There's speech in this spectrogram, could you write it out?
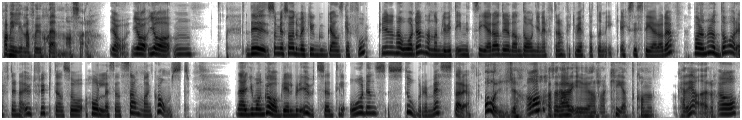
familjerna får ju skämmas här. ja, ja, ja mm. det, som jag sa, det verkar gå ganska fort i den här orden. Han har blivit initierad redan dagen efter han fick veta att den existerade. Bara några dagar efter den här utflykten så hålles en sammankomst när Johan Gabriel blir utsedd till ordens stormästare. Oj! Ja, Alltså det här är ju en raketkarriär. ja.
